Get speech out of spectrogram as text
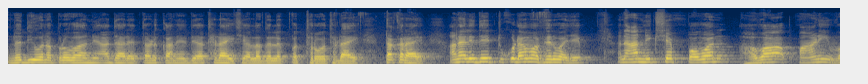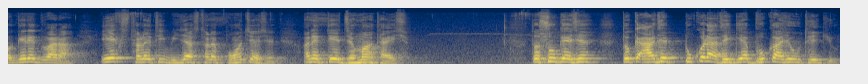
નદીઓના પ્રવાહને આધારે તડકાને લીધે અથડાય છે, અલગ અલગ પથ્થરો અથડાય, ટકરાય. આના લીધે ટુકડામાં ફેરવાય જાય અને આ નિક્ષેપ પવન, હવા, પાણી વગેરે દ્વારા એક સ્થળેથી બીજા સ્થળે પહોંચે છે અને તે જમા થાય છે. તો શું કહે છે? તો કે આ જે ટુકડા થઈ ગયા, ભૂકા જેવું થઈ ગયું.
